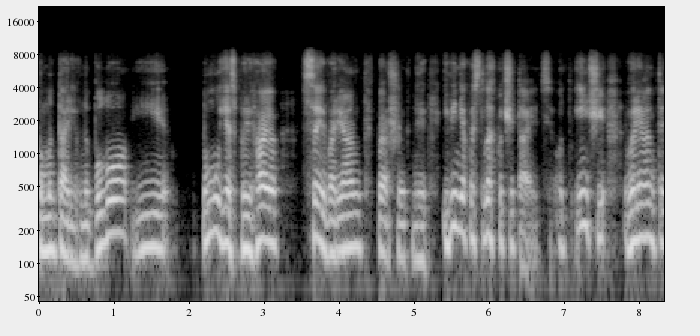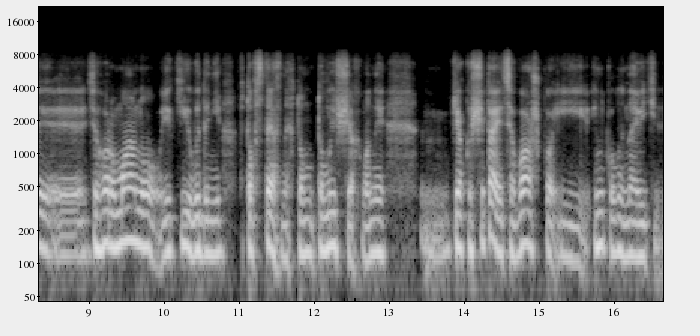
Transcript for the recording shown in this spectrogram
коментарів не було, і тому я зберігаю цей варіант першої книги. І він якось легко читається. От інші варіанти е, цього роману, які видані в товстезних том- томищах, вони якось читаються важко і інколи навіть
